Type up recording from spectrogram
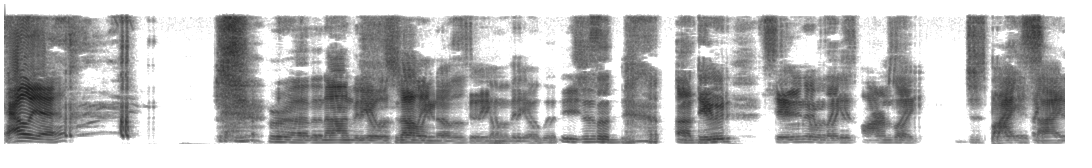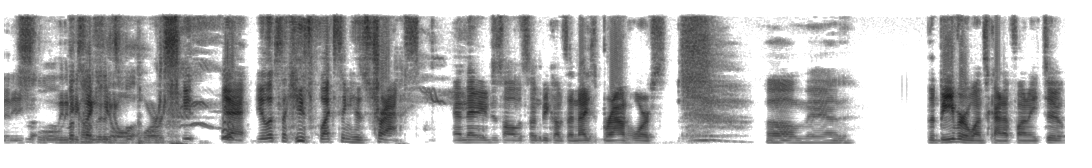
Hell yeah. For uh, the non-video listeners, I don't even know if this is gonna become a video, but he's just a, a dude standing there with like his arms like just by his side, and he slowly Looks becomes like like an he's- old horse. Yeah, he looks like he's flexing his traps. And then he just all of a sudden becomes a nice brown horse. oh man, The beaver one's kind of funny too.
